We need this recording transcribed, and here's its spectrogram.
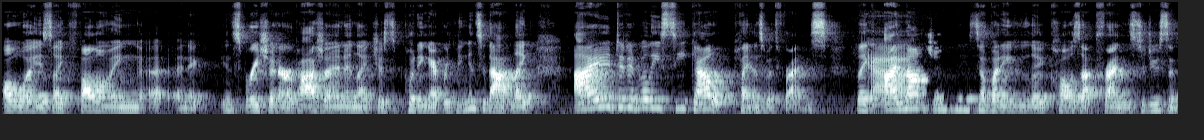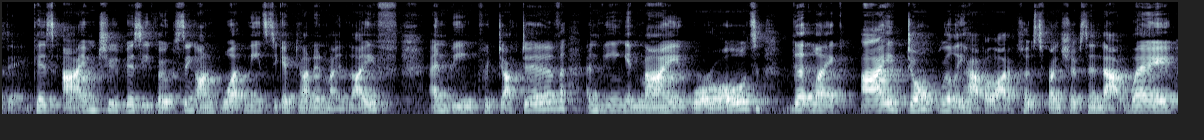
always like following a, an inspiration or a passion and like just putting everything into that, like, I didn't really seek out plans with friends. Like yeah. I'm not generally somebody who like calls up friends to do something because I'm too busy focusing on what needs to get done in my life and being productive and being in my world that like I don't really have a lot of close friendships in that way.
